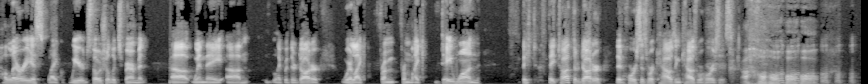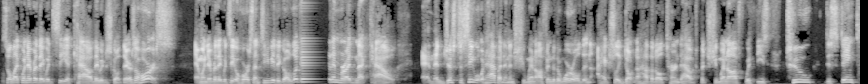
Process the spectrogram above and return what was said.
hilarious, like weird social experiment uh, when they um like with their daughter, where like from from like day one. They, they taught their daughter that horses were cows and cows were horses. Oh, So like whenever they would see a cow, they would just go, "There's a horse." And whenever they would see a horse on TV, they go, "Look at him riding that cow." And then just to see what would happen. And then she went off into the world. And I actually don't know how that all turned out, but she went off with these two distinct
